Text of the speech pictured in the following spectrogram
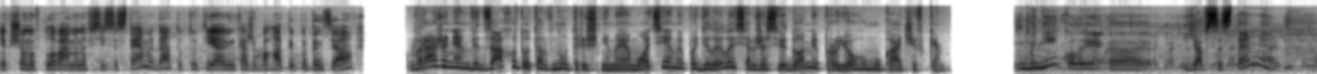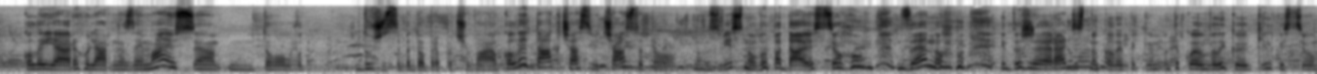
якщо ми впливаємо на всі системи, да, то тут є він каже багатий потенціал. Враженням від заходу та внутрішніми емоціями поділилися вже свідомі про йогу Мукачівки. Мені, коли е, я в системі, коли я регулярно займаюся, то дуже себе добре почуваю. Коли так, час від часу, то ну звісно випадаю з цього дзену. І дуже радісно, коли таким такою великою кількістю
